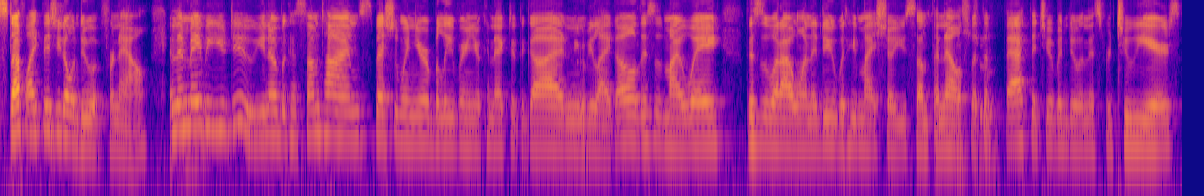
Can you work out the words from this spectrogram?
stuff like this, you don't do it for now. And then maybe you do, you know, because sometimes, especially when you're a believer and you're connected to God and you be like, oh, this is my way, this is what I want to do, but He might show you something else. That's but true. the fact that you've been doing this for two years,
